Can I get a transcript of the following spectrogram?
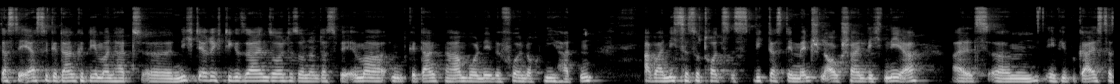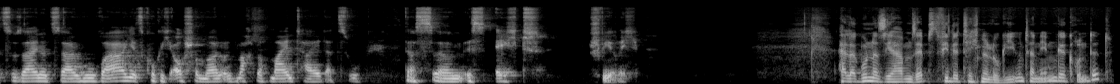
dass der erste Gedanke, den man hat, äh, nicht der richtige sein sollte, sondern dass wir immer einen Gedanken haben wollen, den wir vorher noch nie hatten. Aber nichtsdestotrotz ist, liegt das dem Menschen augenscheinlich näher, als ähm, irgendwie begeistert zu sein und zu sagen, hurra, jetzt gucke ich auch schon mal und mache noch meinen Teil dazu. Das ähm, ist echt schwierig. Herr Laguna, Sie haben selbst viele Technologieunternehmen gegründet.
